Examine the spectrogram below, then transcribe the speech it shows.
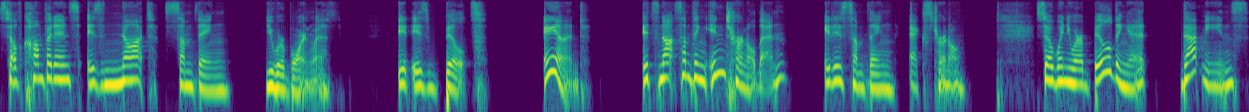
Self confidence is not something you were born with. It is built. And it's not something internal then. it is something external. So when you are building it, that means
